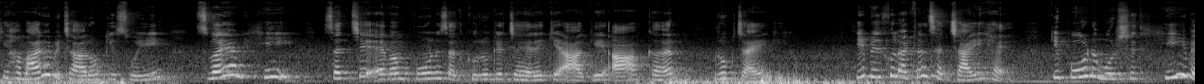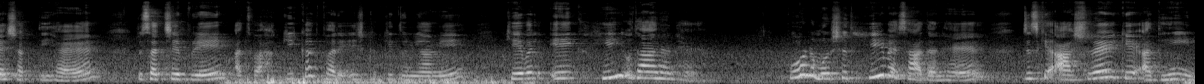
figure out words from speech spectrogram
कि हमारे विचारों की सुई स्वयं ही सच्चे एवं पूर्ण सदगुरु के चेहरे के आगे आकर रुक जाएगी। ये बिल्कुल अटल सच्चाई है कि पूर्ण मुर्शिद ही वह शक्ति है जो सच्चे प्रेम अथवा हकीकत भरे इश्क की दुनिया में केवल एक ही उदाहरण है। पूर्ण मुर्शिद ही वह साधन है, जिसके आश्रय के अधीन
